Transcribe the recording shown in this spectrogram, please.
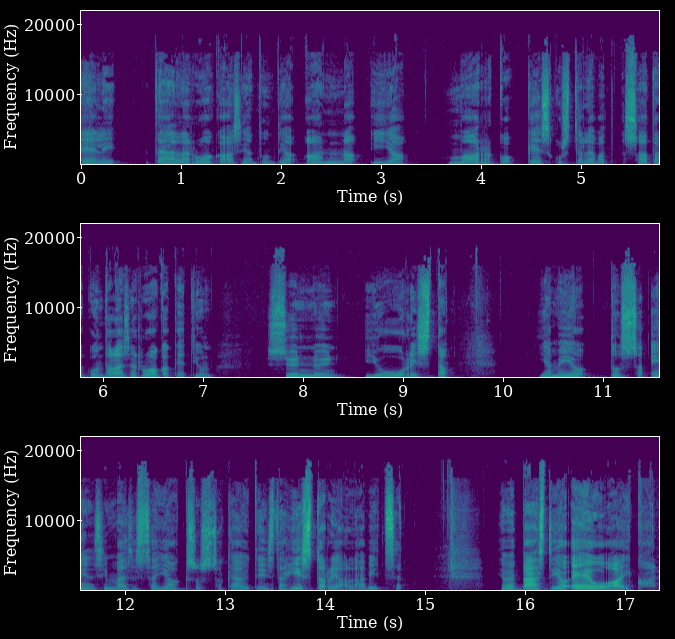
Eli täällä ruoka-asiantuntija Anna ja Marko keskustelevat satakuntalaisen ruokaketjun synnyin juurista. Ja me jo tuossa ensimmäisessä jaksossa käytiin sitä historiaa lävitse. Ja me päästiin jo EU-aikaan.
